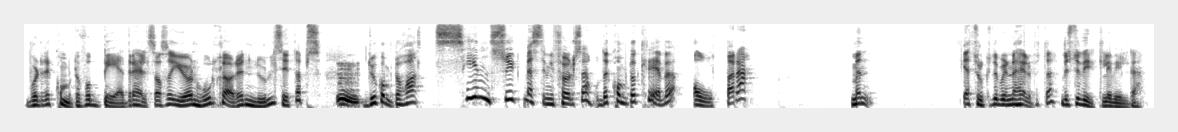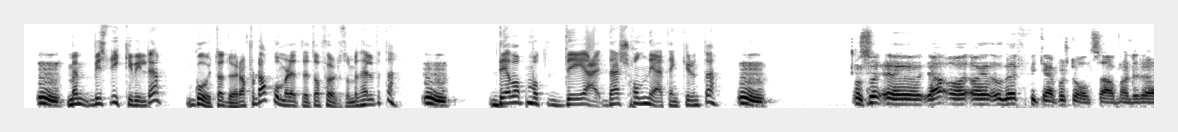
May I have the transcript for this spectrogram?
hvor dere kommer til å få bedre helse. Altså, Jørn Hoel klarer null situps. Mm. Du kommer til å ha sinnssyk mestringsfølelse, og det kommer til å kreve alt av deg. Men jeg tror ikke det blir noe helvete hvis du virkelig vil det. Mm. Men hvis du ikke vil det, gå ut av døra, for da kommer dette til å føles som et helvete. Mm. Det var på en måte, det er, det er, sånn jeg tenker rundt det. Mm. Og, så, uh, ja, og, og, det fikk jeg forståelse av når dere,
